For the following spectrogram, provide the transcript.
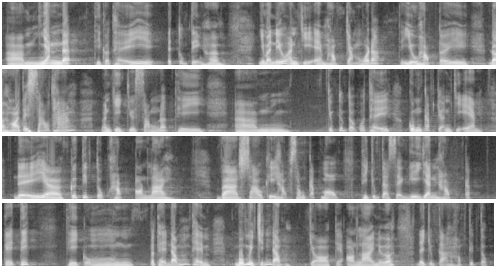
uh, nhanh đó thì có thể ít tốn tiền hơn. Nhưng mà nếu anh chị em học chậm quá đó thí dụ học tới đòi hỏi tới 6 tháng mà anh chị chưa xong đó thì à, chúng tôi có thể cung cấp cho anh chị em để à, cứ tiếp tục học online. Và sau khi học xong cấp 1 thì chúng ta sẽ ghi danh học cấp kế tiếp thì cũng có thể đóng thêm 49 đồng cho cái online nữa để chúng ta học tiếp tục.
